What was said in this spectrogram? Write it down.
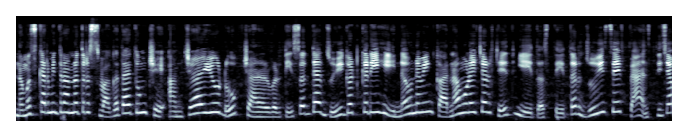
नमस्कार मित्रांनो तर स्वागत आहे तुमचे आमच्या यूट्यूब चॅनलवरती सध्या जुई गडकरी ही नवनवीन कारणामुळे चर्चेत येत असते. तर जुईचे फॅन्स तिच्या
